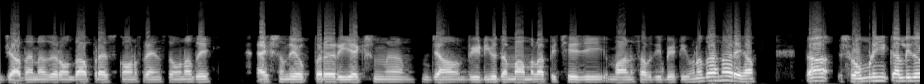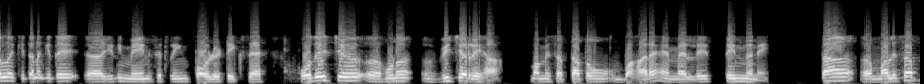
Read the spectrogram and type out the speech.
ਜ਼ਿਆਦਾ ਨਜ਼ਰ ਆਉਂਦਾ ਪ੍ਰੈਸ ਕਾਨਫਰੰਸ ਤੋਂ ਉਹਨਾਂ ਦੇ ਐਕਸ਼ਨ ਦੇ ਉੱਪਰ ਰਿਐਕਸ਼ਨ ਜਾਂ ਵੀਡੀਓ ਦਾ ਮਾਮਲਾ ਪਿੱਛੇ ਜੀ ਮਾਨ ਸਾਹਿਬ ਦੀ ਬੇਟੀ ਉਹਨਾਂ ਦਾ ਨਾ ਰਿਹਾ। ਤਾਂ ਸ਼੍ਰੋਮਣੀ ਅਕਾਲੀ ਦਲ ਕਿਤੇ ਨਾ ਕਿਤੇ ਜਿਹੜੀ ਮੇਨ ਸਟ੍ਰੀਮ ਪੋਲਿਟਿਕਸ ਹੈ, ਉਹਦੇ 'ਚ ਹੁਣ ਵਿਚਰ ਰਿਹਾ। ਭਾਵੇਂ ਸੱਤਾ ਤੋਂ ਬਾਹਰ ਹੈ ਐਮਐਲਏ ਤਿੰਨ ਨੇ। ਤਾਂ ਮਾਲੀ ਸਾਹਿਬ,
